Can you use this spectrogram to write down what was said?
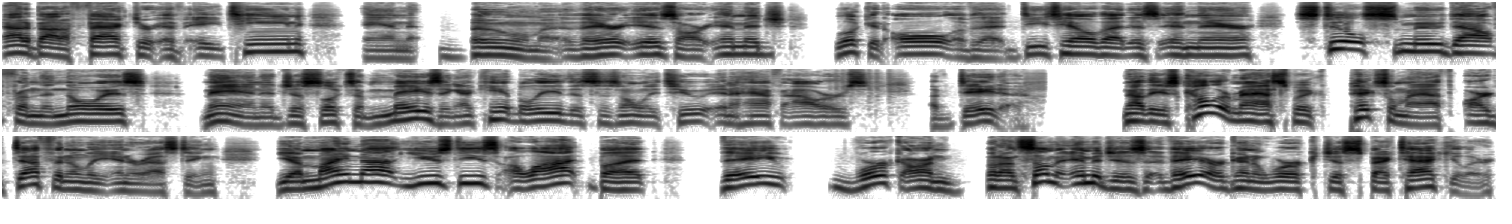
at about a factor of 18 and boom, there is our image. Look at all of that detail that is in there, still smoothed out from the noise. Man, it just looks amazing. I can't believe this is only two and a half hours of data. Now, these color masks with pixel math are definitely interesting. You might not use these a lot, but they work on, but on some images, they are going to work just spectacular.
